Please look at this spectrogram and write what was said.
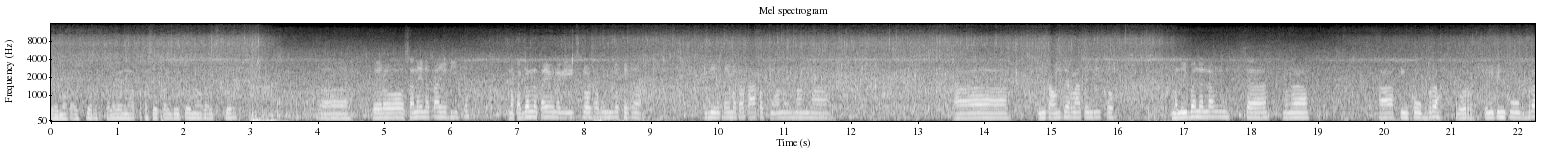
Ayan mga ka-explore, talagang napakasukal dito mga ka-explore. Ah, pero sanay na tayo dito. Matagal na tayong nag-i-explore sa bundok kaya hindi na tayo matatakot kung anong mga ah, encounter natin dito. Maliban na lang sa mga ah, king cobra or Philippine cobra.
